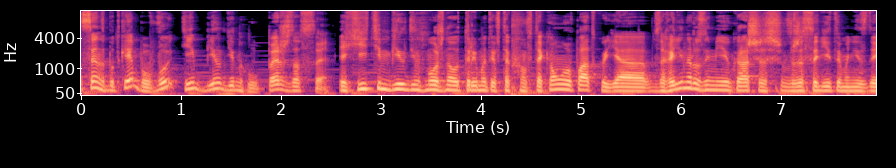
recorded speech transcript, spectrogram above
сенс буткемпу в тімбілдингу, перш за все. Який тімбілдинг можна отримати в такому, в такому випадку? Я взагалі не розумію. Краще ж вже сидіти, мені здається,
